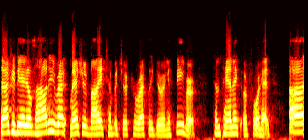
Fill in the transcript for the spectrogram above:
Dr. Daniels, how do you re- measure body temperature correctly during a fever? Tympanic or forehead? Uh,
